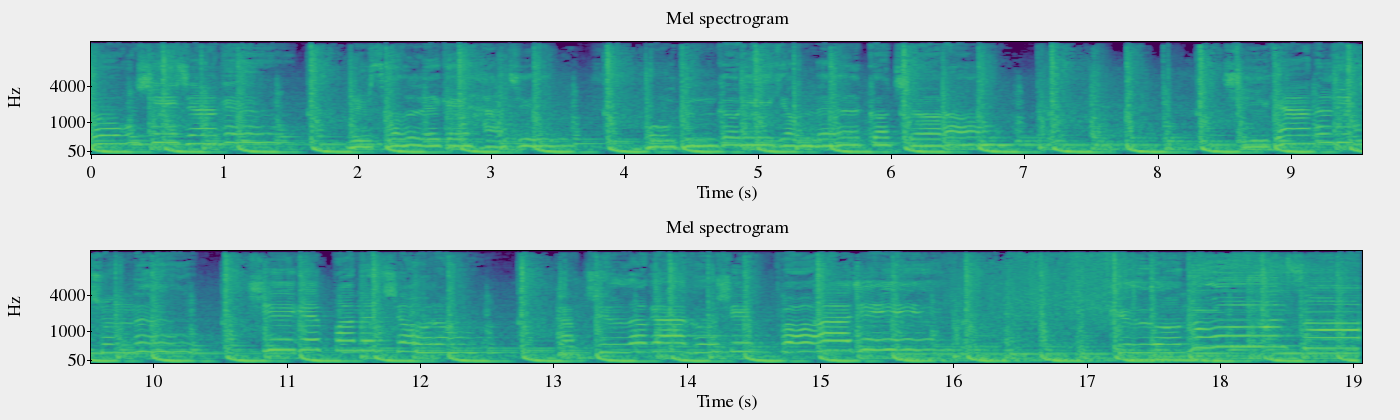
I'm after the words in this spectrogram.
새로운 시작은 늘 설레게 하지. 모든 걸 이겨낼 것처럼 시간을 뒤쫓는 시계바늘처럼 앞질러 가고 싶어 하지. 그 어느 한선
